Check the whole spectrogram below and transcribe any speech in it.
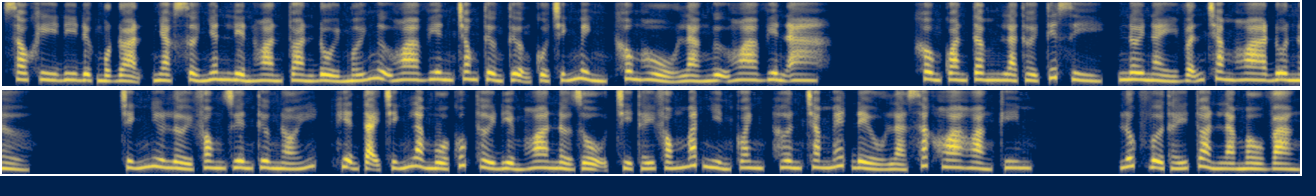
Sau khi đi được một đoạn, nhạc sở nhân liền hoàn toàn đổi mới ngự hoa viên trong tưởng tượng của chính mình, không hổ là ngự hoa viên A. Không quan tâm là thời tiết gì, nơi này vẫn trăm hoa đua nở. Chính như lời Phong Duyên Thương nói, hiện tại chính là mùa cúc thời điểm hoa nở rộ, chỉ thấy phóng mắt nhìn quanh, hơn trăm mét đều là sắc hoa hoàng kim. Lúc vừa thấy toàn là màu vàng,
